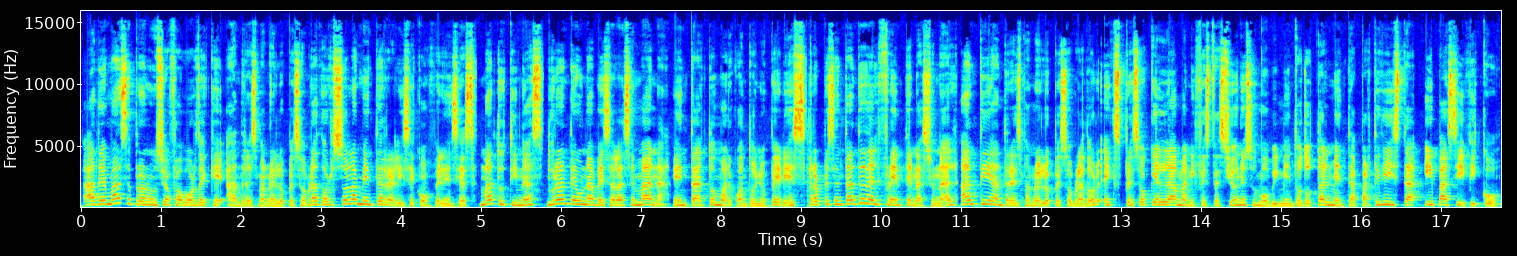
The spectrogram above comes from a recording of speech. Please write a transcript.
Además, se pronunció a favor de que Andrés Manuel López Obrador solamente realice conferencias matutinas durante una vez a la semana. En tanto, Marco Antonio Pérez, representante del Frente Nacional anti Andrés Manuel López Obrador, expresó que la manifestación es un movimiento totalmente apartidista y pacífico.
